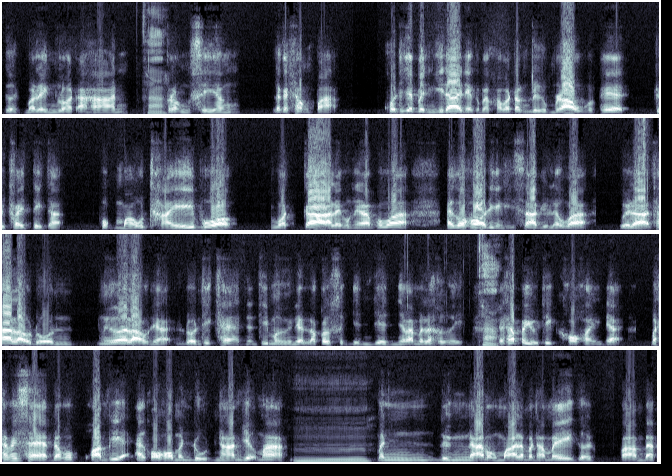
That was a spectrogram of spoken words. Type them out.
เกิดมะเร็งหลอดอาหารค่ะกล่องเสียง และก็ช่องปาก คนที่จะเป็นอย่างนี้ได้เนี่ยก็หมายความว่าต้องดื่มเหล้าประเภทจุดไฟติดอะพวกเหมาไถพวกวอดก้าอะไรพวกนี้นะเพราะว่าแอลกอฮอล์นี่อย่างที่ทราบอยู่แล้วว่า เวลาถ้าเราโดนเนื้อเราเนี่ยโดนที่แขนเนี่ยที่มือเนี่ยเราก็รู้สึกเย็นๆใช่ไหมมันระเหยค่ะแต่ถ้าไปอยู่ที่คอหอยเนี่ยมันทำให้แสบนะเพราะความที่แอลกอฮอล์มันดูดน้ำเยอะมากอืมมันดึงน้ำออกมาแล้วมันทำให้เกิดความแบบ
